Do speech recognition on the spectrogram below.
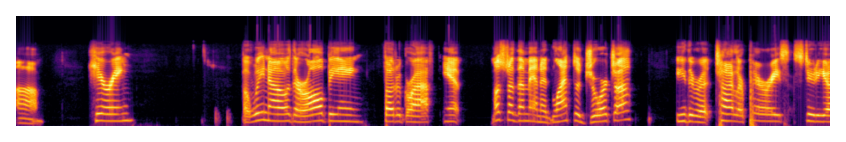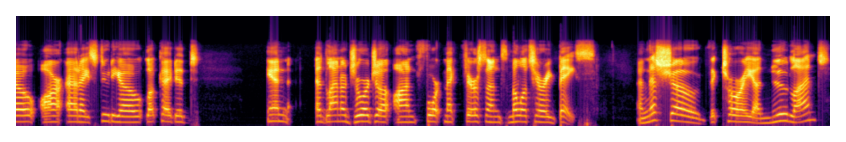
Um, hearing but we know they're all being photographed, in, most of them in Atlanta, Georgia, either at Tyler Perry's studio or at a studio located in Atlanta, Georgia on Fort McPherson's military base. And this showed Victoria Nuland,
